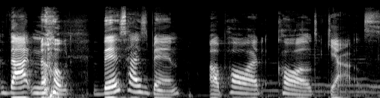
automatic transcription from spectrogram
that note, this has been a pod called Gals.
